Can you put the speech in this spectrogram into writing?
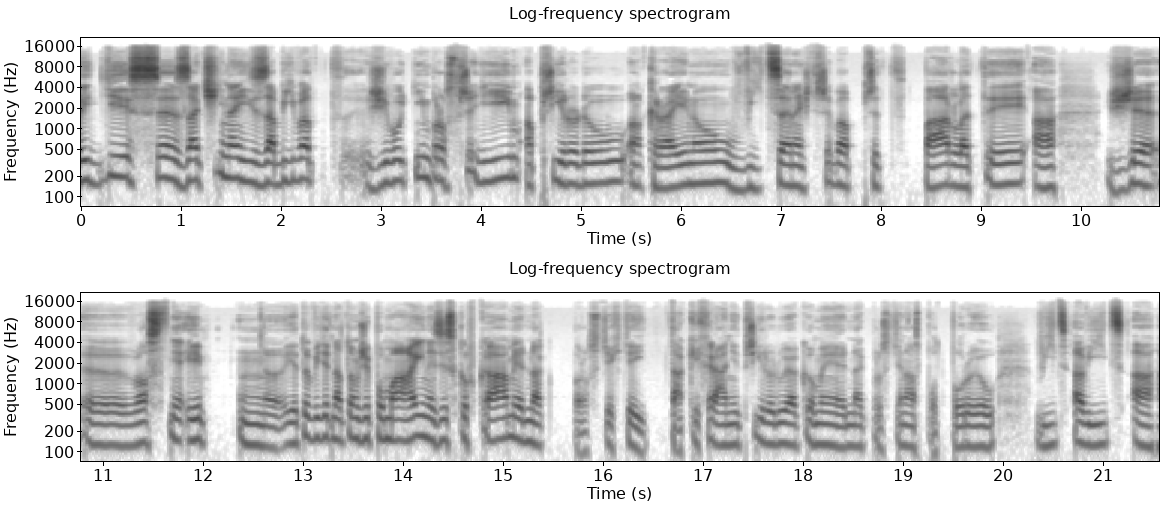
lidi se začínají zabývat životním prostředím a přírodou a krajinou více než třeba před pár lety a že e, vlastně i mm, je to vidět na tom, že pomáhají neziskovkám, jednak prostě chtějí taky chránit přírodu jako my, jednak prostě nás podporují víc a víc a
